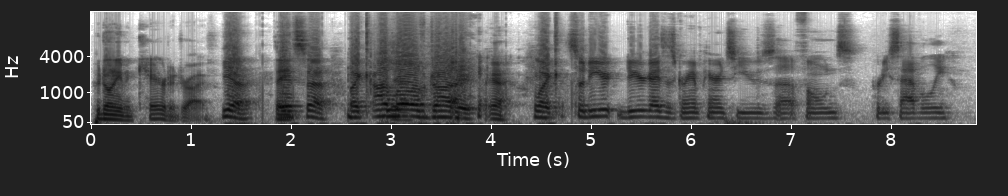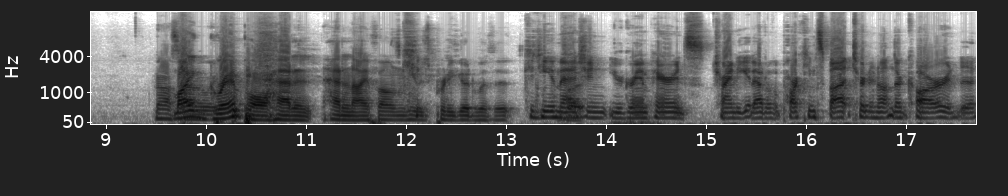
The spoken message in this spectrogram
who don't even care to drive. Yeah. They- it's sad. Like, I love driving. Yeah. like, so do your do your guys' grandparents use uh, phones pretty savvily? Not My sadly. grandpa had a had an iPhone. He was pretty good with it. Can you imagine your grandparents trying to get out of a parking spot, turning on their car, and uh,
